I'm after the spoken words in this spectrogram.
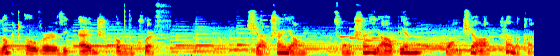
looked over the edge of the cliff. 小山羊从山崖边往下看了看。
